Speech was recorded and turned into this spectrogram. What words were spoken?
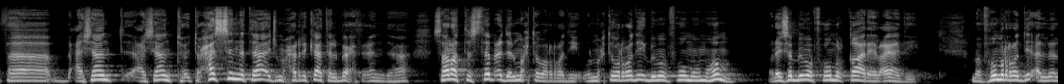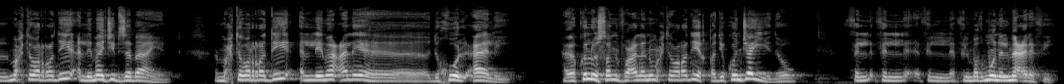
فعشان عشان تحسن نتائج محركات البحث عندها صارت تستبعد المحتوى الرديء والمحتوى الرديء بمفهومهم هم وليس بمفهوم القارئ العادي. مفهوم الرديء المحتوى الرديء اللي ما يجيب زباين. المحتوى الرديء اللي ما عليه دخول عالي. هذا كله يصنفه على أنه محتوى رديء قد يكون جيد هو في في في المضمون المعرفي.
